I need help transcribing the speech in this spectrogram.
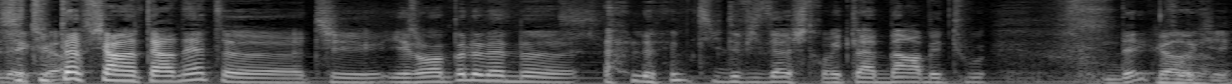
si tu tapes sur internet, euh, tu, ils ont un peu le même, euh, le même type de visage, je trouve, avec la barbe et tout. D'accord, Voilà. ok.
